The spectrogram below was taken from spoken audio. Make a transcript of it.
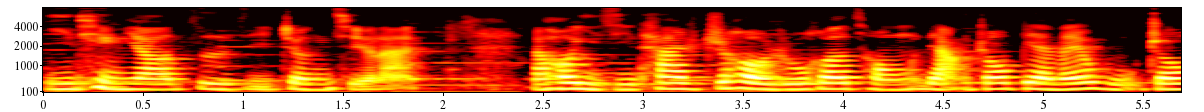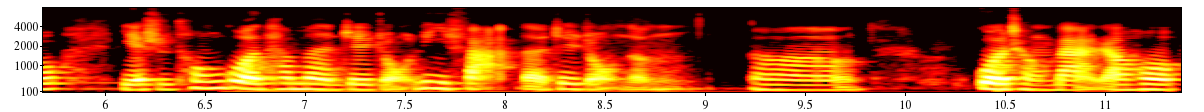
一定要自己争取来。然后以及他之后如何从两周变为五周，也是通过他们这种立法的这种的嗯过程吧。然后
